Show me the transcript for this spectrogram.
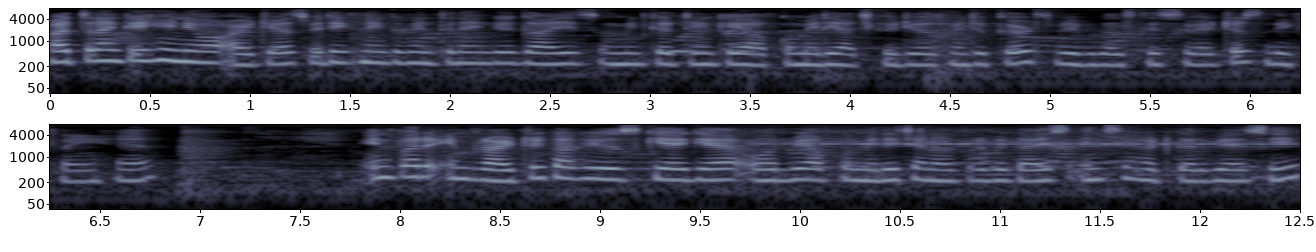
हर तरह के ही न्यू आइडियाज़ भी देखने को मिलते रहेंगे। गाइस उम्मीद करती हूँ कि आपको मेरी आज की वीडियोज़ में जो किड्स बेबी गर्ल्स के स्वेटर्स दिख रही हैं, इन पर एम्ब्रॉयडरी का भी यूज़ किया गया और भी आपको मेरे चैनल पर भी गाइस इनसे हटकर भी ऐसी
